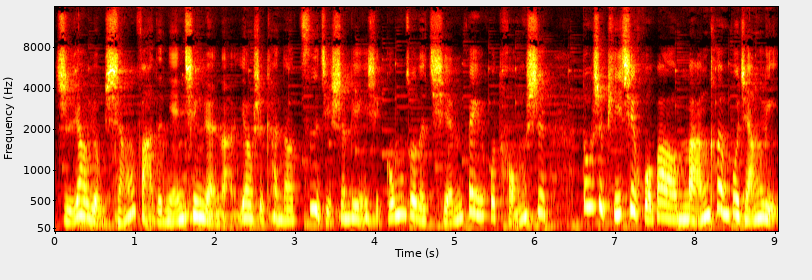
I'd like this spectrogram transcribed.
只要有想法的年轻人呐、要是看到自己身边一起工作的前辈或同事都是脾气火爆、蛮横不讲理，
